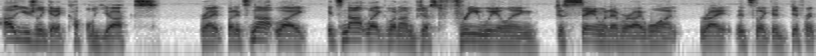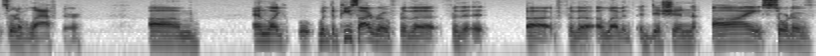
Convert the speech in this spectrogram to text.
I'll usually get a couple yucks, right? But it's not like it's not like when I'm just freewheeling, just saying whatever I want, right? It's like a different sort of laughter. Um, and like with the piece I wrote for the for the uh, for the 11th edition, I sort of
